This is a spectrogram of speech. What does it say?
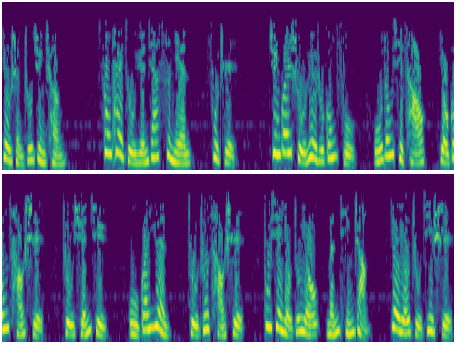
又省诸郡城。宋太祖元嘉四年，复置。郡官属略如公府，无东西曹，有公曹使，主选举；武官院，主诸曹氏。部县有都邮门庭长，又有主祭使，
